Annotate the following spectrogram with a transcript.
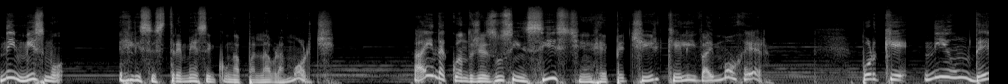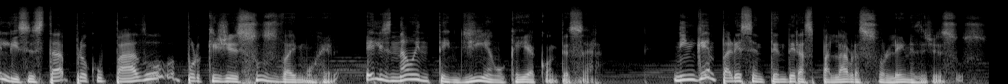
Nem mesmo eles se estremecem com a palavra morte. Ainda quando Jesus insiste em repetir que ele vai morrer. Porque nenhum deles está preocupado porque Jesus vai morrer. Eles não entendiam o que ia acontecer. Ninguém parece entender as palavras solenes de Jesus.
